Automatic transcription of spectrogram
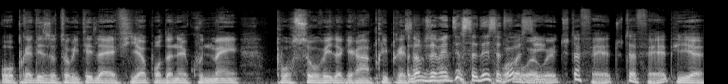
auprès des autorités de la FIA pour donner un coup de main pour sauver le Grand Prix présent. Donc vous avez intercédé cette fois-ci. Oui, oui, tout à fait, tout à fait. Puis euh,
